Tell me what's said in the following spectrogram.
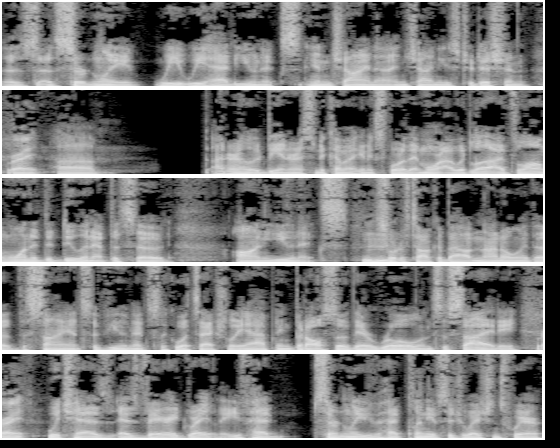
uh, certainly we we had eunuchs in China in Chinese tradition. Right. Uh, I don't know. It'd be interesting to come back and explore that more. I would. Lo- I've long wanted to do an episode on eunuchs, sort of talk about not only the, the science of eunuchs, like what's actually happening, but also their role in society, Right. which has, has varied greatly. You've had, certainly you've had plenty of situations where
